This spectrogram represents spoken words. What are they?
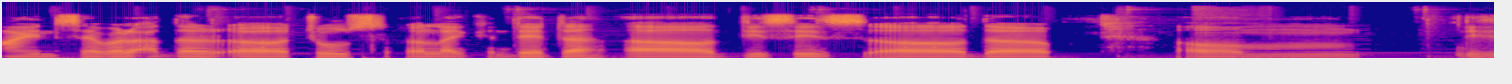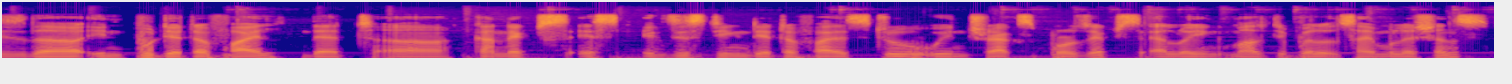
find several other uh, tools uh, like data. Uh, this is uh, the um, this is the input data file that uh, connects existing data files to WindTrax projects allowing multiple simulations.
